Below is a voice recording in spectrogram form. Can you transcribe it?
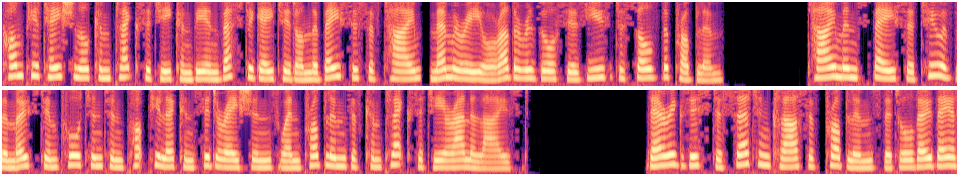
Computational complexity can be investigated on the basis of time, memory or other resources used to solve the problem. Time and space are two of the most important and popular considerations when problems of complexity are analyzed. There exist a certain class of problems that although they are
